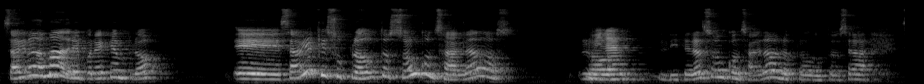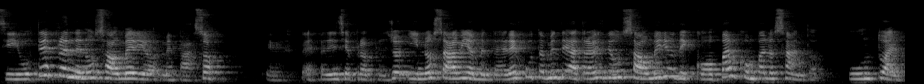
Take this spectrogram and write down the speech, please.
Sagrada Madre, por ejemplo, eh, ¿Sabías que sus productos son consagrados? Literal son consagrados los productos. O sea, si ustedes prenden un saumerio, me pasó, experiencia propia, yo y no sabía, me enteré justamente a través de un saumerio de copal con palo santo, puntual.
